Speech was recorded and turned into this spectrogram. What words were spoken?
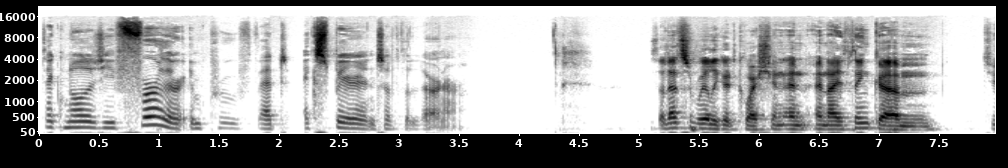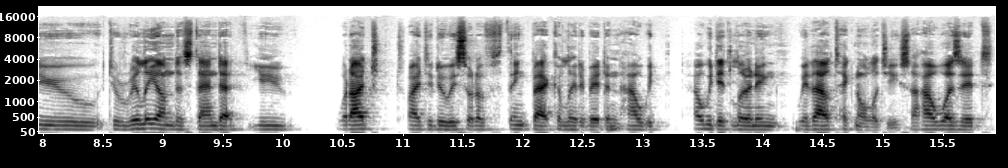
technology further improve that experience of the learner? So that's a really good question, and and I think um, to to really understand that you what I try to do is sort of think back a little bit and how we how we did learning without technology. So how was it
